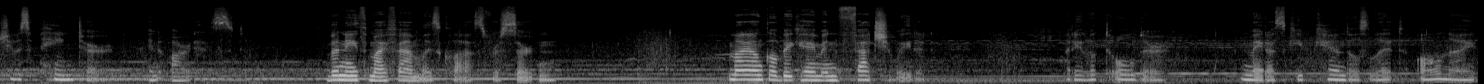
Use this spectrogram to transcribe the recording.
She was a painter, an artist. Beneath my family's class, for certain. My uncle became infatuated. But he looked older, and made us keep candles lit all night.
